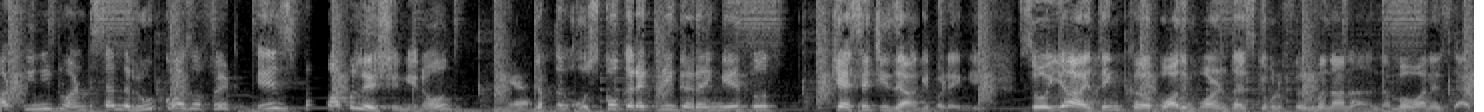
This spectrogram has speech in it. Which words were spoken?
But we need to understand the root cause of it is population you know जब तक उसको करेक्ट नहीं करेंगे तो कैसे चीज़ें आगे बढ़ेंगी? सो या आई थिंक बहुत इंपॉर्टेंट था इसके ऊपर फ़िल्म बनाना number one is that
